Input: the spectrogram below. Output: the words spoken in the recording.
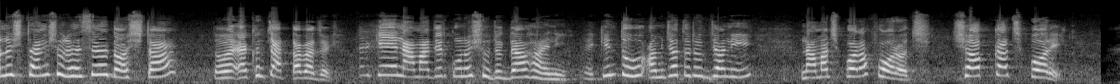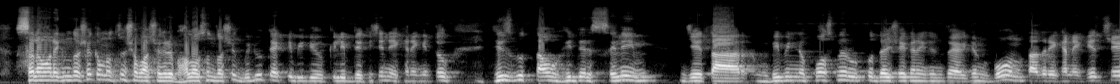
অনুষ্ঠান শুরু হয়েছে দশটা, তো এখন চারটা বাজে। কে নামাজের কোনো সুযোগ দেওয়া হয়নি। কিন্তু আমি যতটুকু জানি, নামাজ পড়া ফরজ, সব কাজ পরে। সালাম আলাইকুম দর্শক, কেমন আছেন? সব আশা করি ভালো আছেন। দর্শক, ভিডিওতে একটি ভিডিও ক্লিপ দেখেছেন। এখানে কিন্তু হিজবুত তাওহিদের সেলিম যে তার বিভিন্ন প্রশ্নের উত্তর দেয়, সেখানে কিন্তু একজন বোন তাদের এখানে গেছে।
